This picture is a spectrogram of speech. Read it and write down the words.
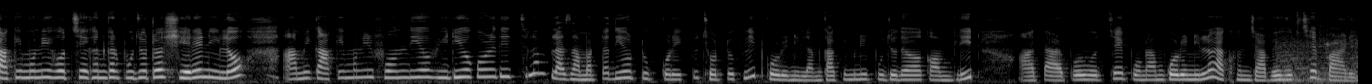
কাকিমণি হচ্ছে এখানকার পুজোটা সেরে নিল। আমি কাকিমণির ফোন দিয়েও ভিডিও করে দিচ্ছিলাম প্লাস আমারটা দিয়েও টুক করে একটু ছোট্ট ক্লিপ করে নিলাম। কাকিমণির পুজো দেওয়া কমপ্লিট আর তারপর হচ্ছে প্রণাম করে নিল এখন যাবে হচ্ছে বাড়ি।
